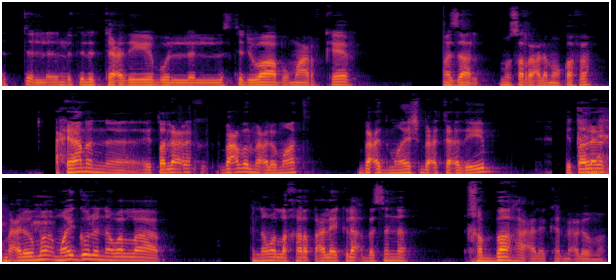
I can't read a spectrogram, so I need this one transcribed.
الت- ال- التعذيب والإستجواب وما أعرف كيف ما زال مصر على موقفه. أحيانا يطلع لك بعض المعلومات بعد ما يشبع تعذيب يطلع لك معلومة ما يقول إنه والله إنه والله خرط عليك لا بس إنه خباها عليك هالمعلومة.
